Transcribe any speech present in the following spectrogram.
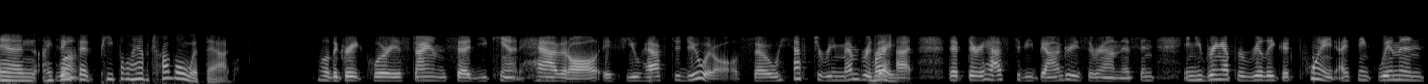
And I think that people have trouble with that. Well, the great Gloria Steinem said, "You can't have it all if you have to do it all." So we have to remember right. that that there has to be boundaries around this. And and you bring up a really good point. I think women,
